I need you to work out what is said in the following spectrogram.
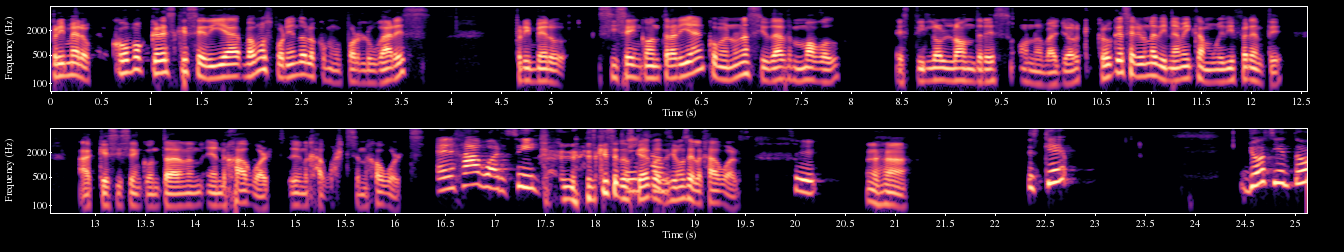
primero, ¿cómo crees que sería? Vamos poniéndolo como por lugares. Primero, si se encontrarían como en una ciudad mogul, estilo Londres o Nueva York, creo que sería una dinámica muy diferente a que si se encontraran en Hogwarts, en Hogwarts, en Hogwarts. En Howard, sí. es que se nos En queda cuando decimos el Hogwarts. Sí. Ajá. Es que yo siento,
